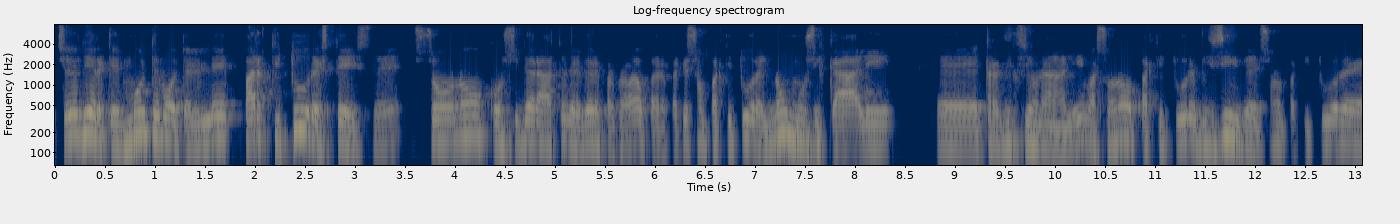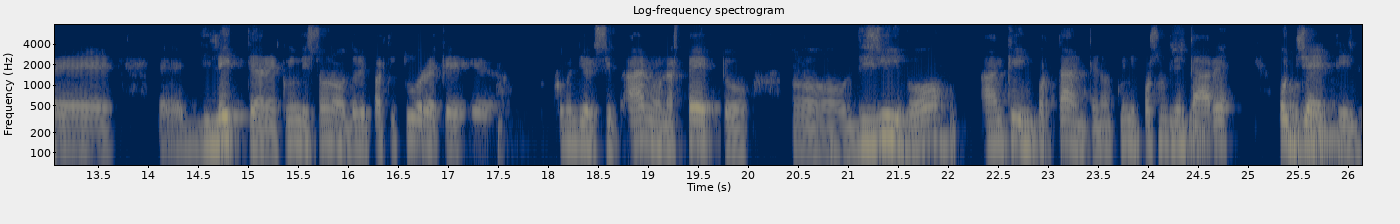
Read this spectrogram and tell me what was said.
c'è da dire che molte volte le partiture stesse sono considerate delle vere e proprie opere, perché sono partiture non musicali eh, tradizionali, ma sono partiture visive, sono partiture eh, di lettere, quindi sono delle partiture che, eh, come dire, si, hanno un aspetto oh, visivo anche importante, no? quindi possono diventare oggetti.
